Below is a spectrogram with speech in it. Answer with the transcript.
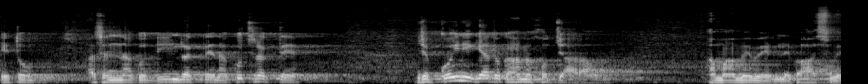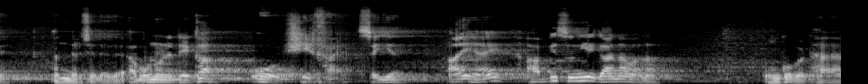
یہ تو اصل نہ کوئی دین رکھتے، نہ کچھ رکھتے۔ ہیں جب کوئی نہیں گیا تو کہا میں خود جا رہا ہوں۔ امامے میں، لباس میں، اندر چلے گئے۔ اب انہوں نے دیکھا، او شیخ آئے، سید، آئے آئے، آپ بھی سنیے گانا وانا۔ ان کو بٹھایا۔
